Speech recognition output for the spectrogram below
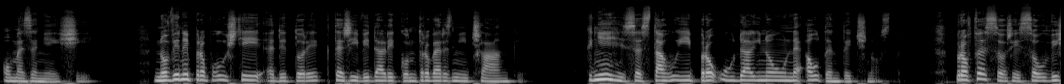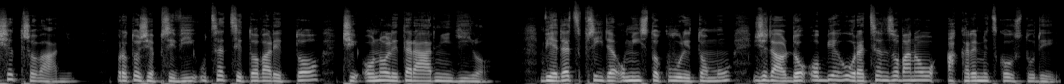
omezenější. Noviny propouštějí editory, kteří vydali kontroverzní články. Knihy se stahují pro údajnou neautentičnost. Profesoři jsou vyšetřováni protože při výuce citovali to či ono literární dílo. Vědec přijde o místo kvůli tomu, že dal do oběhu recenzovanou akademickou studii.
